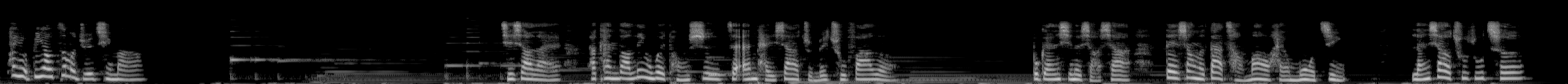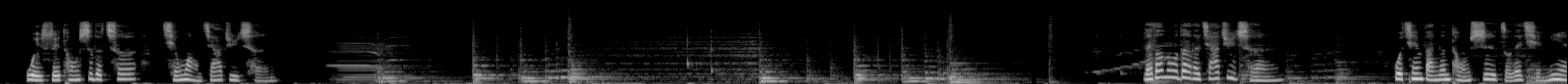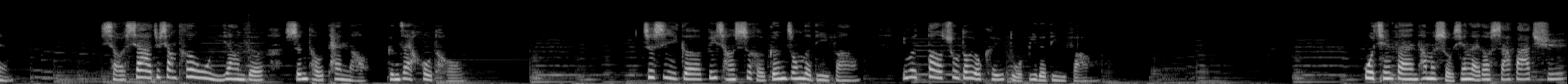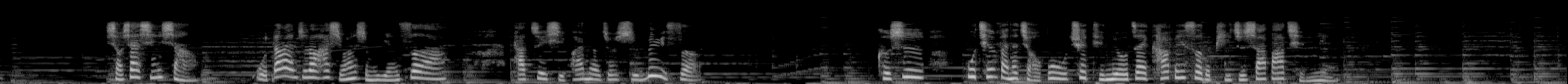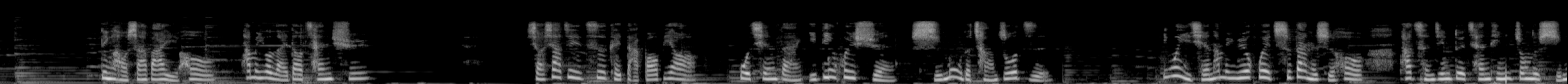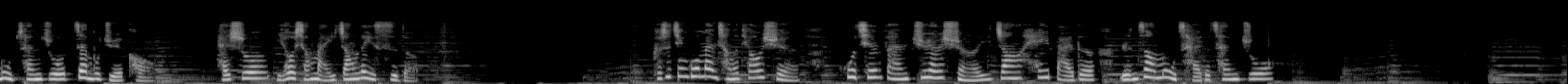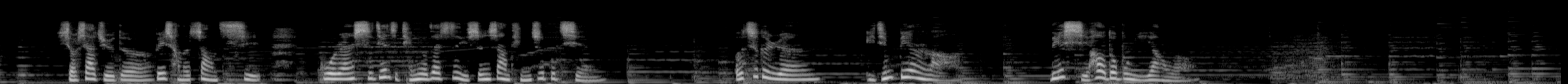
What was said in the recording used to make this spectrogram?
他有必要这么绝情吗？接下来，他看到另一位同事在安排下准备出发了。不甘心的小夏戴上了大草帽，还有墨镜，拦下出租车，尾随同事的车前往家具城。来到偌大的家具城，霍千帆跟同事走在前面。小夏就像特务一样的伸头探脑，跟在后头。这是一个非常适合跟踪的地方，因为到处都有可以躲避的地方。霍千帆他们首先来到沙发区，小夏心想：我当然知道他喜欢什么颜色啊，他最喜欢的就是绿色。可是霍千帆的脚步却停留在咖啡色的皮质沙发前面。订好沙发以后，他们又来到餐区。小夏这一次可以打包票，霍千帆一定会选实木的长桌子，因为以前他们约会吃饭的时候，他曾经对餐厅中的实木餐桌赞不绝口，还说以后想买一张类似的。可是经过漫长的挑选，霍千帆居然选了一张黑白的人造木材的餐桌。小夏觉得非常的胀气，果然时间只停留在自己身上，停滞不前。而这个人已经变了，连喜好都不一样了。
